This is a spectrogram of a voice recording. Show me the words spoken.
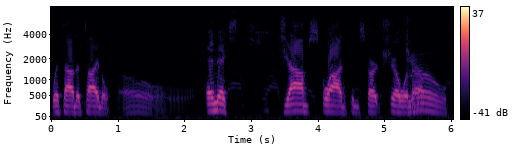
without a title. Oh, NXT Job Squad can start showing up.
